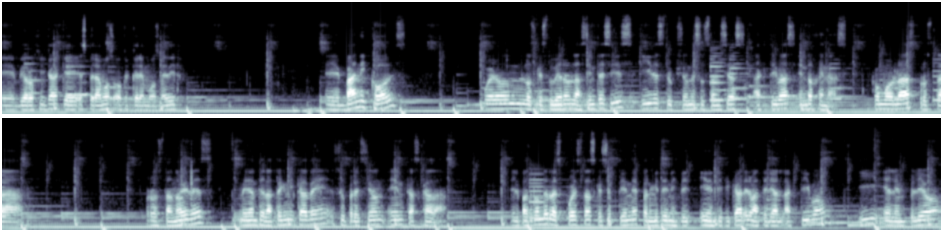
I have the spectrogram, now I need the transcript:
eh, biológica que esperamos o que queremos medir. Eh, Coles fueron los que estudiaron la síntesis y destrucción de sustancias activas endógenas, como las prostanoides, mediante la técnica de supresión en cascada. El patrón de respuestas que se obtiene permite identificar el material activo y el empleo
